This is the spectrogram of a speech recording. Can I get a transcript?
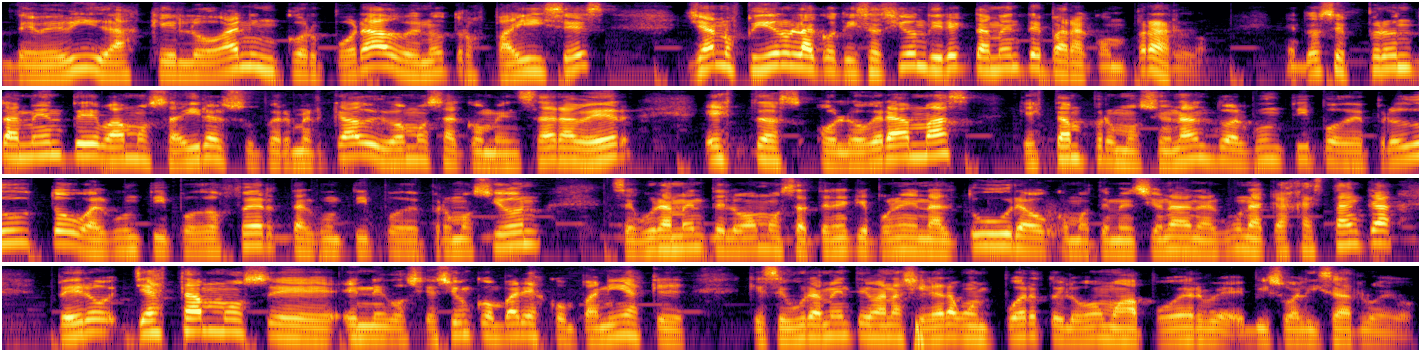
de, bebidas que lo han incorporado en otros países, ya nos pidieron la cotización directamente para comprarlo. Entonces prontamente vamos a ir al supermercado y vamos a comenzar a ver estos hologramas que están promocionando algún tipo de producto o algún tipo de oferta, algún tipo de promoción. Seguramente lo vamos a tener que poner en altura o como te mencionaba en alguna caja estanca, pero ya estamos eh, en negociación con varias compañías que, que seguramente van a llegar a buen puerto y lo vamos a poder eh, visualizar luego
